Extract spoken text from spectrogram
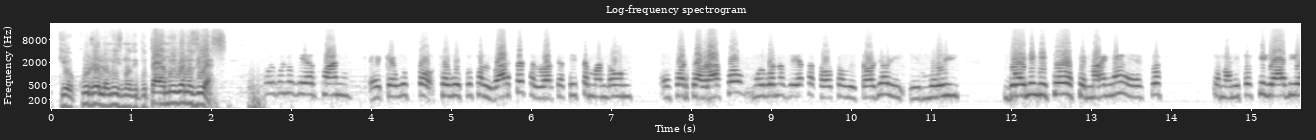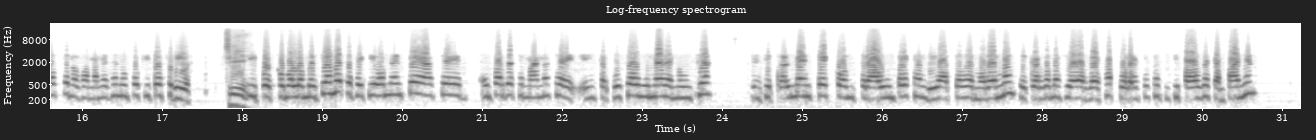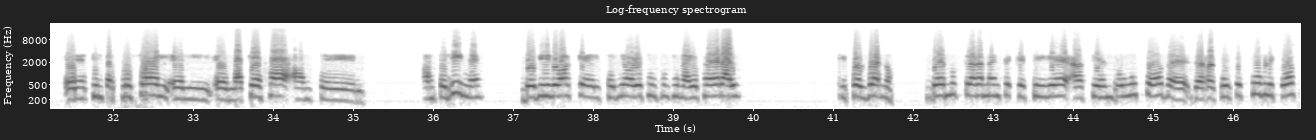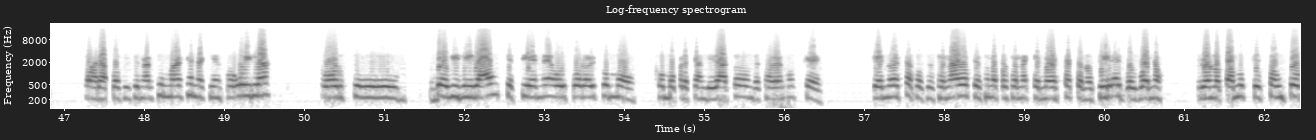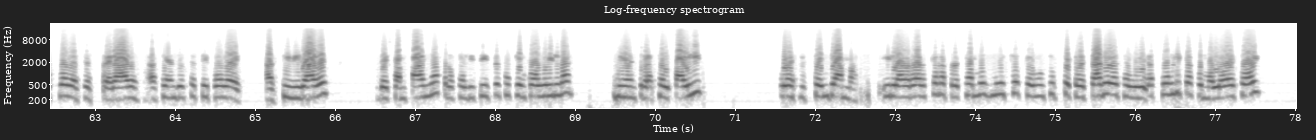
que ocurre lo mismo. Diputada, muy buenos días. Muy buenos días, Juan. Eh, qué gusto, qué gusto saludarte, saludarte a ti. Te mando un, un fuerte abrazo. Muy buenos días a todo tu auditorio y, muy buen inicio de semana. Estos semanitos que ya días que nos amanecen un poquito fríos. Y pues como lo mencionas, efectivamente hace un par de semanas se interpuso una denuncia principalmente contra un precandidato de Morena, Ricardo Mejía Verdeja, por estos anticipados de campaña. Eh, se interpuso el, la queja ante, ante el INE debido a que el señor es un funcionario federal y pues bueno, vemos claramente que sigue haciendo uso de, de recursos públicos para posicionar su imagen aquí en Coahuila por su debilidad que tiene hoy por hoy como, como precandidato, donde sabemos que, que no está posicionado, que es una persona que no está conocida y pues bueno, lo notamos que está un poco desesperado haciendo este tipo de actividades de campaña proselitistas aquí en Coahuila, mientras el país pues está en llamas. Y la verdad es que reprochamos mucho que un subsecretario de Seguridad Pública, como lo es hoy,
